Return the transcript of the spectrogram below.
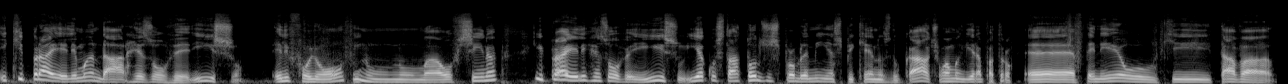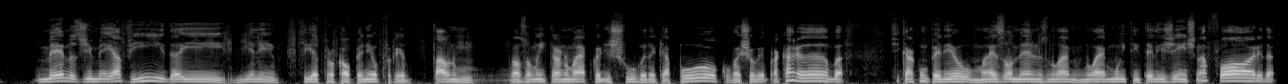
E que para ele mandar resolver isso, ele foi ontem numa oficina E para ele resolver isso, ia custar todos os probleminhas pequenos do carro. Tinha uma mangueira para trocar, é, pneu que estava menos de meia vida e, e, ele queria trocar o pneu porque tava num, nós vamos entrar numa época de chuva daqui a pouco, vai chover para caramba. Ficar com pneu mais ou menos não é, não é muito inteligente na Flórida,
